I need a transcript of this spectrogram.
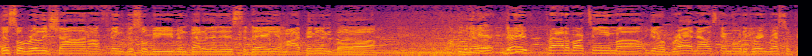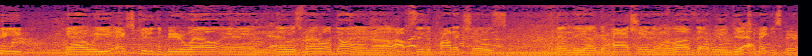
this will really shine. I think this will be even better than it is today, in my opinion. But. uh very, very proud of our team. Uh, you know, Brad and Alex came up with a great recipe. You know, we executed the beer well, and it was very well done. And uh, obviously, the product shows and the uh, the passion and the love that we do Yeah. to make this beer.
